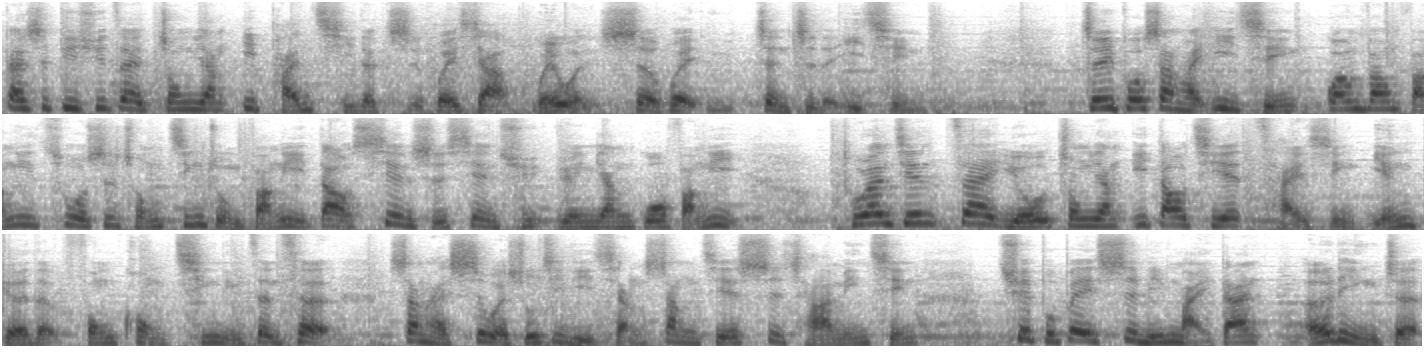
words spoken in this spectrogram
但是必须在中央一盘棋的指挥下维稳社会与政治的疫情。这一波上海疫情，官方防疫措施从精准防疫到限时限区鸳鸯锅防疫。突然间，再由中央一刀切，采行严格的封控清零政策。上海市委书记李强上街视察民情，却不被市民买单。而领着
